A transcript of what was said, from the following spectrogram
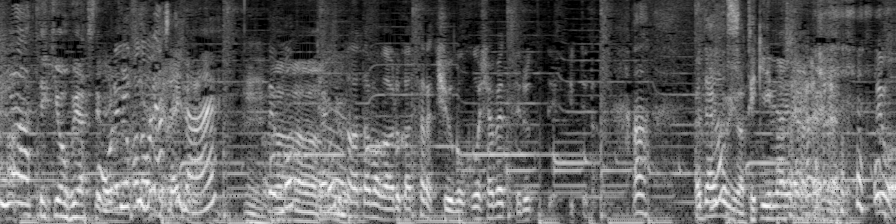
丈いや、敵を増やしてる。俺の言葉じゃない？うん。でもうん。ももっと頭が悪かったら中国語喋ってるって言ってあ、大丈夫今敵に回した。でも、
